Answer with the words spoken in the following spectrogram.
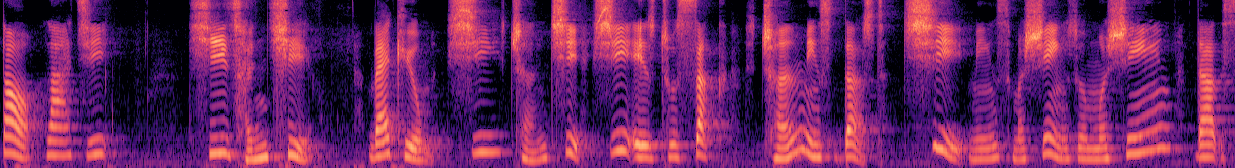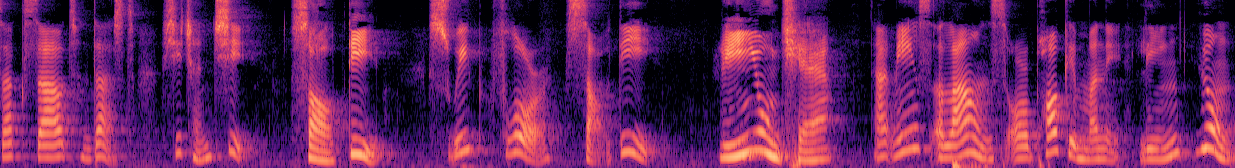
倒垃圾。吸尘器、 Vacuum. 吸尘器。吸 is to suck. 尘 means dust. 气 means machine. So machine that sucks out dust. 吸尘器。扫地、 Sweep floor. 扫地。零用钱、 That means allowance or pocket money. 零用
